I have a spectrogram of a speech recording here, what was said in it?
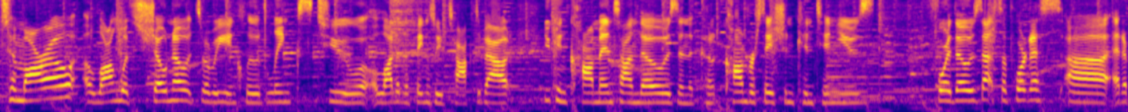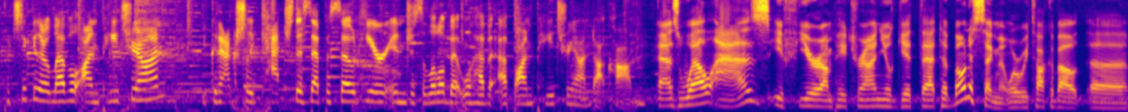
tomorrow, along with show notes where we include links to a lot of the things we've talked about. You can comment on those, and the conversation continues. For those that support us uh, at a particular level on Patreon, you can actually catch this episode here in just a little bit. We'll have it up on patreon.com. As well as, if you're on Patreon, you'll get that uh, bonus segment where we talk about uh,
